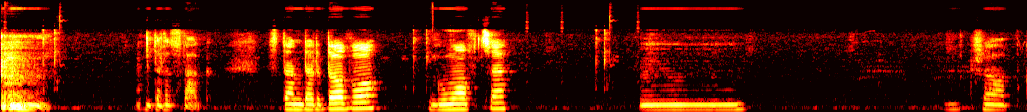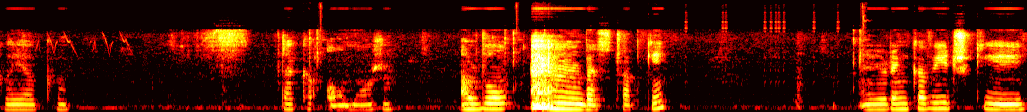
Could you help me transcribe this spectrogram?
Teraz tak. Standardowo. Gumowce. Mm. Czapka jaka. Taka o może. Albo bez czapki. Rękawiczki.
